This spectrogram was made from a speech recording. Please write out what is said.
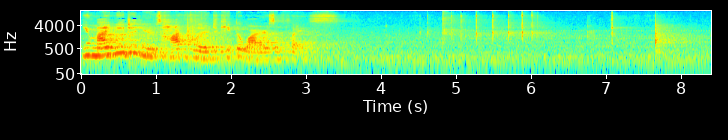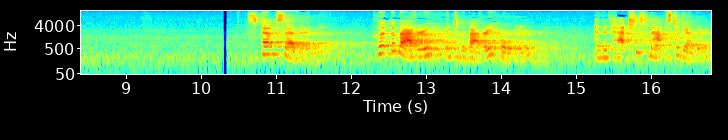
You might need to use hot glue to keep the wires in place. Step 7. Put the battery into the battery holder and attach the snaps together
